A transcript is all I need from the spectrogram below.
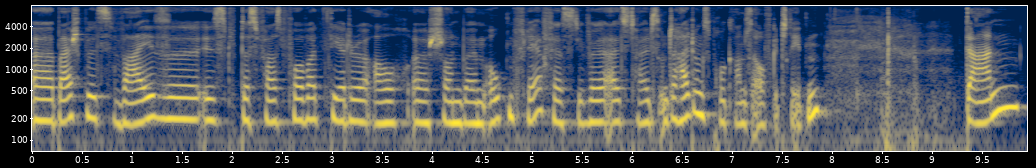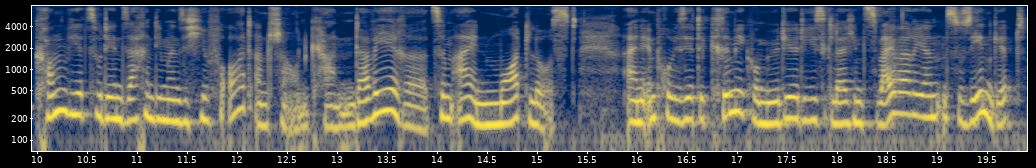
Äh, beispielsweise ist das Fast Forward Theater auch äh, schon beim Open Flair Festival als Teil des Unterhaltungsprogramms aufgetreten. Dann kommen wir zu den Sachen, die man sich hier vor Ort anschauen kann. Da wäre zum einen Mordlust, eine improvisierte Krimikomödie, die es gleich in zwei Varianten zu sehen gibt.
